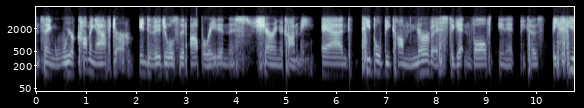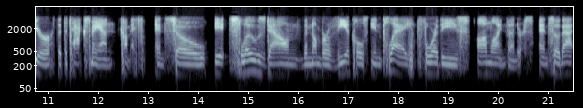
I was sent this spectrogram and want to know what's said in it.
and saying we're coming after individuals that operate in this sharing economy. And people become nervous to get involved in it because they fear that the tax man cometh. And so it slows down the number of vehicles in play for these online vendors. And so that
